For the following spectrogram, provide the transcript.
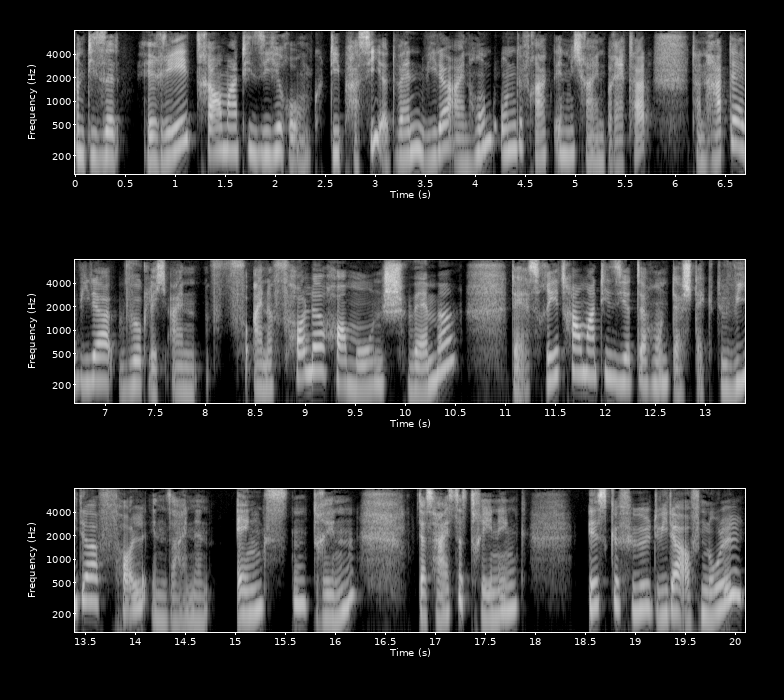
Und diese Retraumatisierung, die passiert, wenn wieder ein Hund ungefragt in mich reinbrettert, dann hat er wieder wirklich ein, eine volle Hormonschwemme. Der ist retraumatisiert, der Hund, der steckt wieder voll in seinen Ängsten drin. Das heißt, das Training ist gefühlt wieder auf Null.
